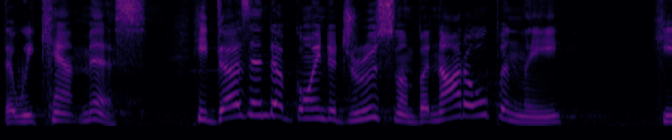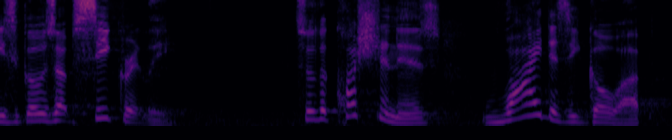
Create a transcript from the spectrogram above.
that we can't miss. He does end up going to Jerusalem, but not openly, he goes up secretly. So the question is why does he go up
